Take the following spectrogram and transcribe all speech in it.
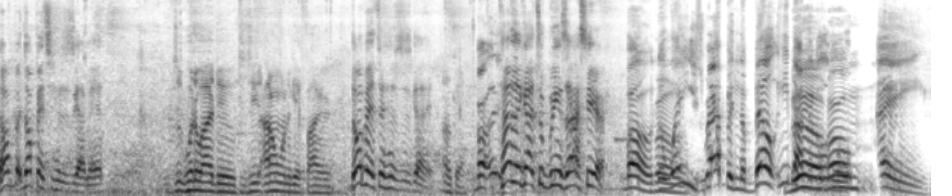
Don't don't pay attention to this guy, man. What do I do? Because I don't want to get fired. Don't pay attention to this guy. Okay. bro, Tell the guy to bring his ass here. bro, the way he's wrapping the belt, he about Bro, to go. bro. Hey,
